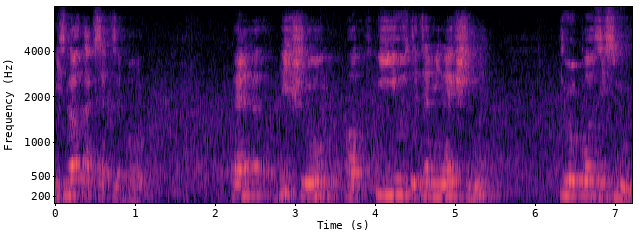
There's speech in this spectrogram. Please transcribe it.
is not acceptable and be sure of EU's determination to oppose this move.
